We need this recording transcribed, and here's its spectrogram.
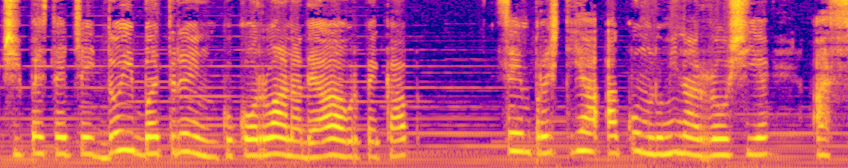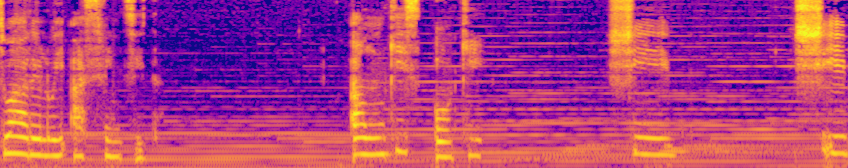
și peste cei doi bătrâni cu coroana de aur pe cap se împrăștia acum lumina roșie a soarelui asfințit. Au închis ochii și... și...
